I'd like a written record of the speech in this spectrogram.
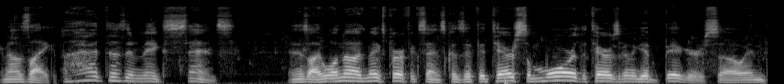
And I was like, that doesn't make sense. And it's like, well, no, it makes perfect sense because if it tears some more, the tear is gonna get bigger. So and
